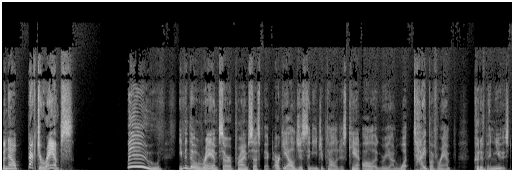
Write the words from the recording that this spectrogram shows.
But now back to ramps. Woo! Even though ramps are a prime suspect, archaeologists and Egyptologists can't all agree on what type of ramp could have been used.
